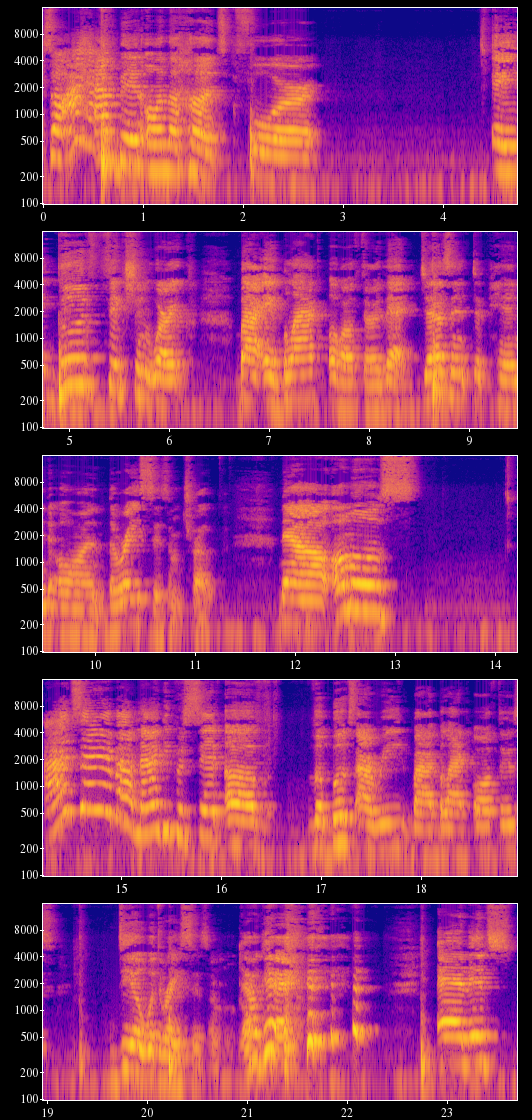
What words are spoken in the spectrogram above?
So I have been on the hunt for a good fiction work by a black author that doesn't depend on the racism trope. Now, almost, I'd say about 90% of the books I read by black authors deal with racism. Okay. and it's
